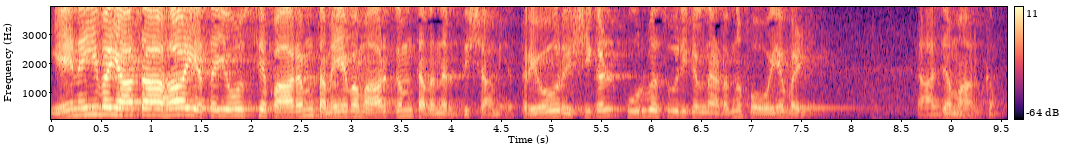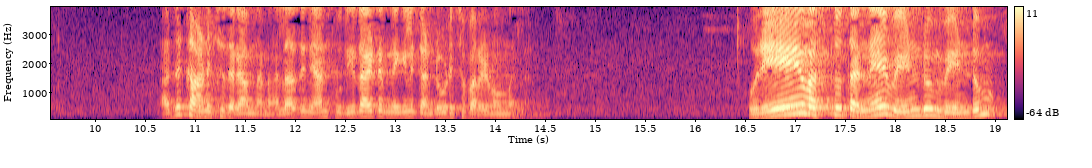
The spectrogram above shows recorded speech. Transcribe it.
ഏനൈവ യാതാഹ യതയോസ്യ പാരം തമേവ മാർഗം തവ നിർദ്ദിശാമി എത്രയോ ഋഷികൾ പൂർവസൂരികൾ നടന്നു പോയ വഴി. രാജമാർഗം. അത് കാണിച്ചു തരാം എന്നാണ് അല്ലാതെ ഞാൻ പുതിയതായിട്ട് എന്തെങ്കിലും കണ്ടുപിടിച്ച് പറയണമെന്നല്ല. ഒരേ വസ്തു തന്നെ വീണ്ടും വീണ്ടും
